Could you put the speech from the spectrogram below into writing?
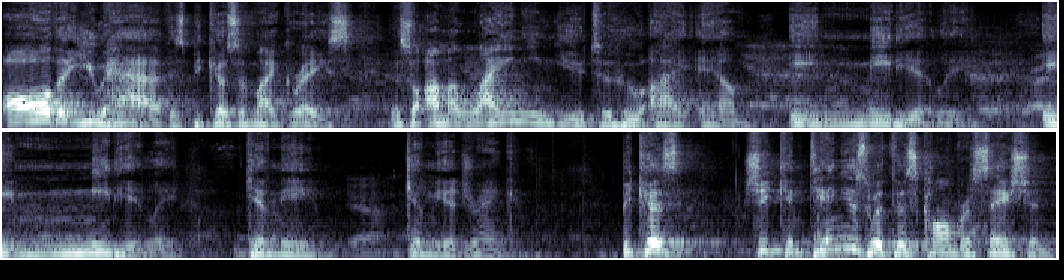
all that you have is because of my grace. And so I'm aligning you to who I am immediately. Immediately. Give me, give me a drink. Because she continues with this conversation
